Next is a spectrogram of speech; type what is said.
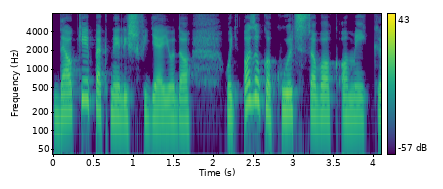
De a képeknél is figyelj oda, hogy azok a kulcsszavak, amik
